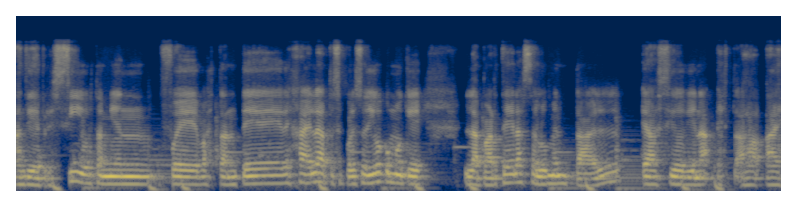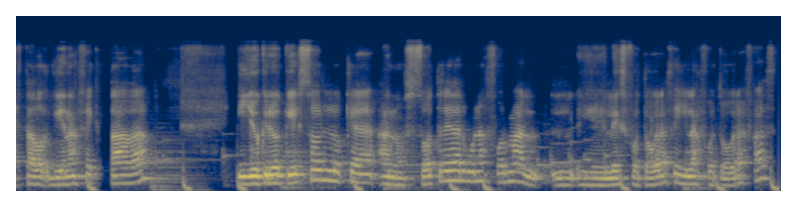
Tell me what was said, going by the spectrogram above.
antidepresivos también fue bastante dejada de lado. Entonces, por eso digo como que la parte de la salud mental ha, sido bien, ha, ha estado bien afectada. Y yo creo que eso es lo que a, nosotros de alguna forma, eh, les fotógrafos y las fotógrafas,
